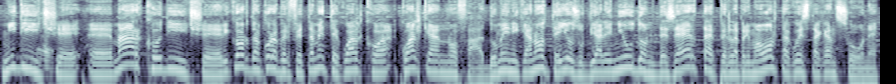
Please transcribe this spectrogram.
Mi dice, eh, Marco dice, ricordo ancora perfettamente qualco- qualche anno fa, domenica notte io su Viale Newton deserta e per la prima volta questa canzone.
